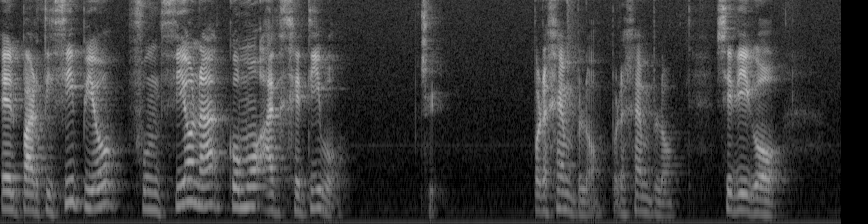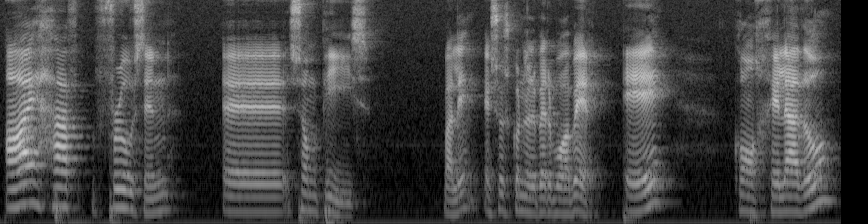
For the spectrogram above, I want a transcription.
el participio funciona como adjetivo. Por ejemplo, por ejemplo, si digo I have frozen eh, some peas, ¿vale? Eso es con el verbo haber. He congelado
